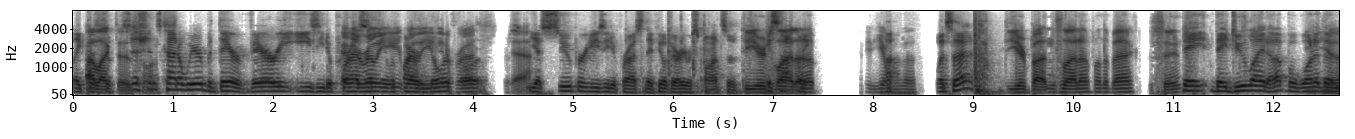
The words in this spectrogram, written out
Like, I the, like the those position's kind of weird, but they are very easy to they're press. and really- they require really easy to press. force. Yeah. super easy to press, and they feel very responsive. Do yours light up? Need to Uh, one of those. What's that? Do your buttons light up on the back? The cinch? They they do light up, but one of them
